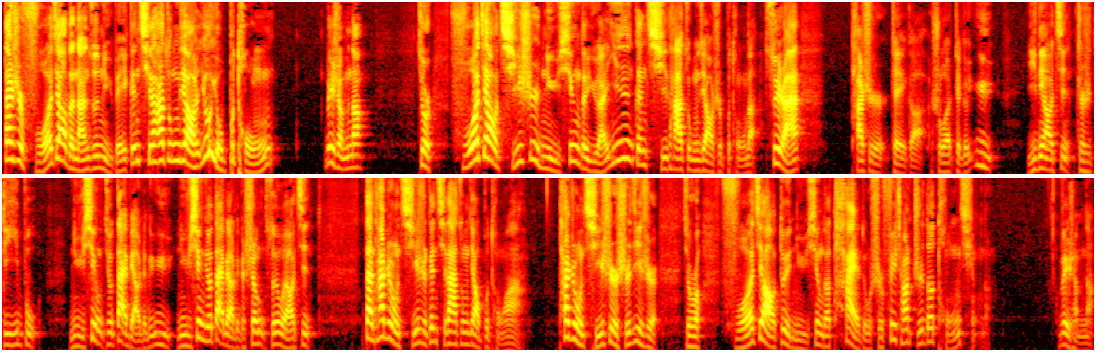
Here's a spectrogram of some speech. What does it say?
但是佛教的男尊女卑跟其他宗教又有不同。为什么呢？就是佛教歧视女性的原因跟其他宗教是不同的。虽然它是这个说这个欲一定要禁，这是第一步。女性就代表这个欲，女性就代表这个生，所以我要进。但他这种歧视跟其他宗教不同啊，他这种歧视实际是就是说佛教对女性的态度是非常值得同情的。为什么呢？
